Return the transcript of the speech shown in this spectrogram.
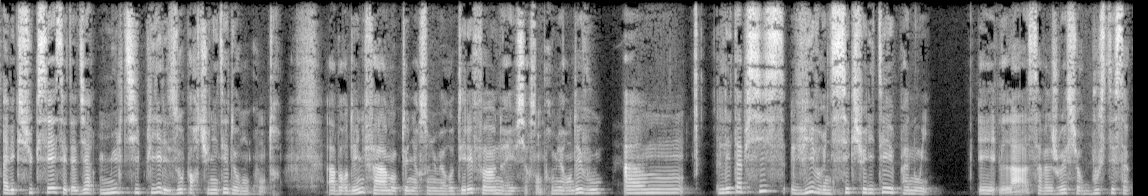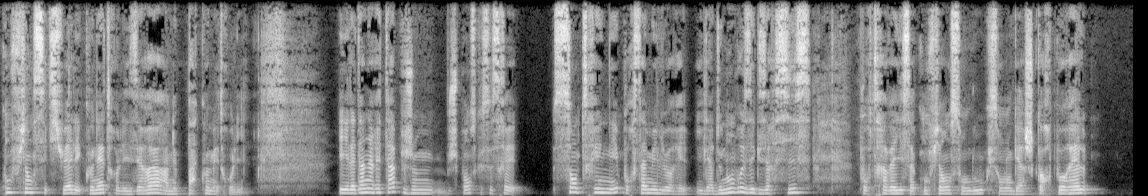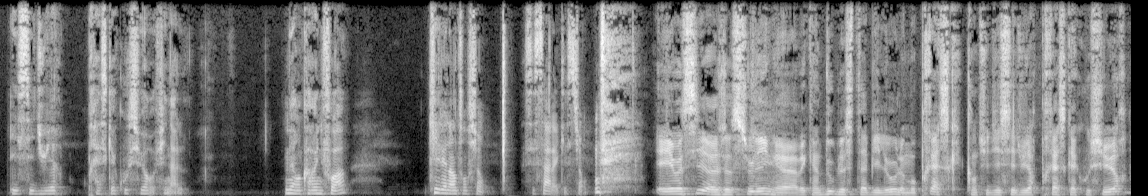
avec succès, c'est-à-dire multiplier les opportunités de rencontre. Aborder une femme, obtenir son numéro de téléphone, réussir son premier rendez-vous. Euh, l'étape 6, vivre une sexualité épanouie. Et là, ça va jouer sur booster sa confiance sexuelle et connaître les erreurs à ne pas commettre au lit. Et la dernière étape, je, je pense que ce serait s'entraîner pour s'améliorer. Il y a de nombreux exercices pour travailler sa confiance, son look, son langage corporel et séduire presque à coup sûr au final. Mais encore une fois, quelle est l'intention? C'est ça la question. Et aussi, euh, je souligne euh, avec un double stabilo le mot presque quand tu dis séduire presque à coup sûr,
